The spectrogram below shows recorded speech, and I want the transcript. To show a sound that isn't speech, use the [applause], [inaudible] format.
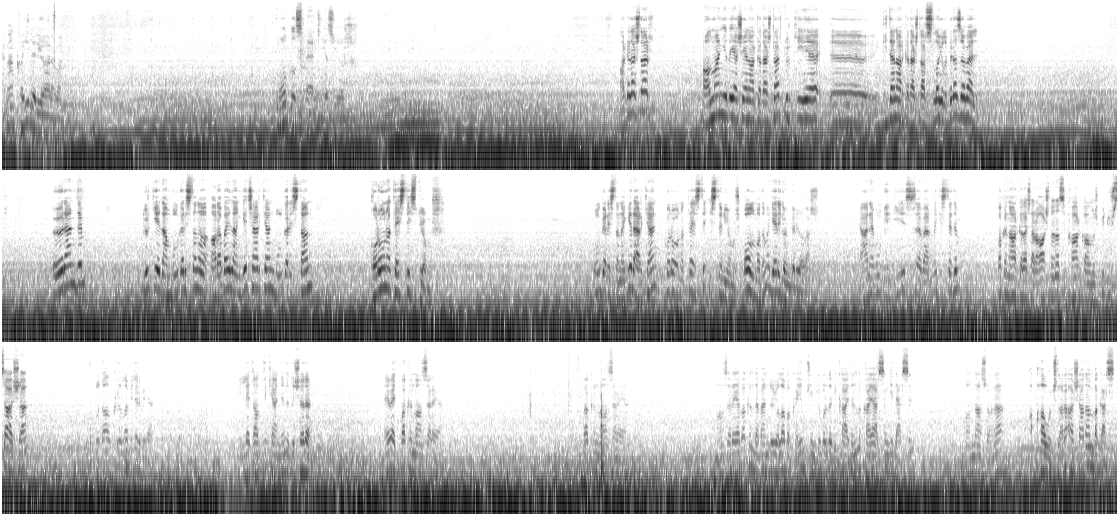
Hemen kayı veriyor araba. Mogelsberg yazıyor. Arkadaşlar Almanya'da yaşayan arkadaşlar, Türkiye'ye e, giden arkadaşlar Sıla yolu biraz evvel öğrendim. Türkiye'den Bulgaristan'a arabayla geçerken Bulgaristan korona testi istiyormuş. Bulgaristan'a girerken korona testi isteniyormuş. Olmadı mı geri gönderiyorlar. Yani bu bilgiyi size vermek istedim. Bakın arkadaşlar ağaçta nasıl kar kalmış. Bir düşse aşağı bu dal kırılabilir bile. Millet attı kendini dışarı. Evet bakın manzaraya. Bakın manzaraya. Manzaraya bakın da ben de yola bakayım. Çünkü burada bir kaydın mı kayarsın gidersin. Ondan sonra havuçlara aşağıdan bakarsın.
